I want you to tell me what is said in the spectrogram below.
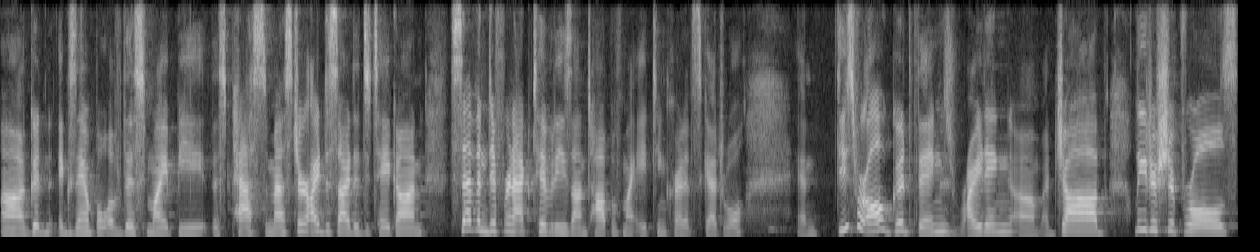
A good example of this might be this past semester, I decided to take on seven different activities on top of my 18 credit schedule. And these were all good things writing, um, a job, leadership roles.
